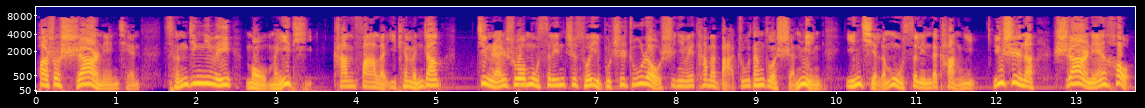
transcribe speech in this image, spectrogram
话说十二年前，曾经因为某媒体刊发了一篇文章。竟然说穆斯林之所以不吃猪肉，是因为他们把猪当作神明，引起了穆斯林的抗议。于是呢，十二年后，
